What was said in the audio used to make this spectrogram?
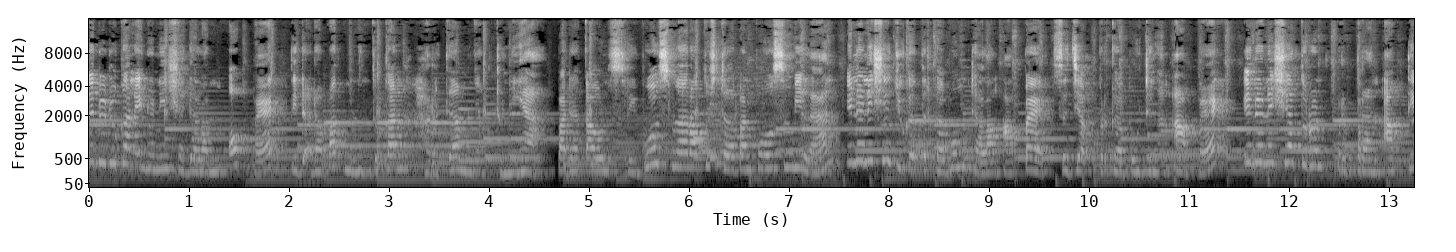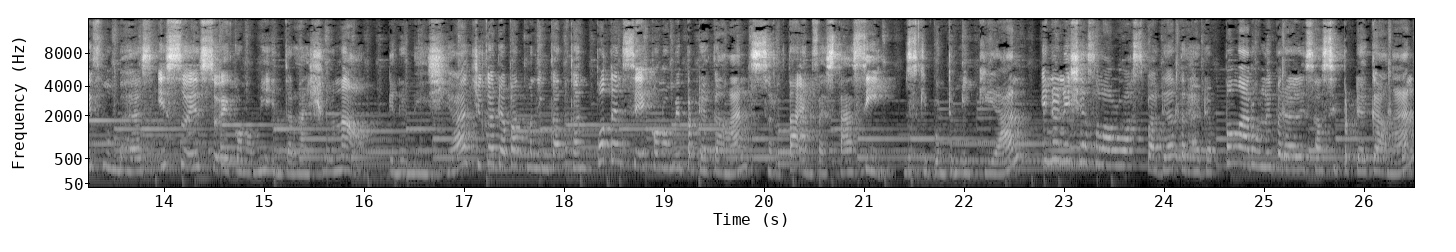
kedudukan Indonesia dalam OPEC tidak dapat menentukan harga minyak dunia. Pada tahun 1989, Indonesia juga tergabung dalam APEC. Sejak bergabung dengan APEC, Indonesia turun berperan aktif membahas isu-isu ekonomi internasional. Indonesia juga dapat meningkatkan potensi ekonomi perdagangan serta investasi. Meskipun demikian, Indonesia selalu waspada terhadap pengaruh liberalisasi perdagangan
